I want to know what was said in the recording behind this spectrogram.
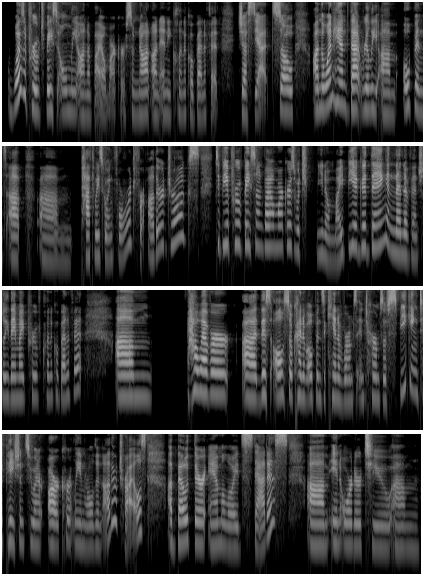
was approved based only on a biomarker, so not on any clinical benefit just yet. So, on the one hand, that really um, opens up um, pathways going forward for other drugs to be approved based on biomarkers, which you know might be a good thing, and then eventually they might prove clinical benefit. Um, however, uh, this also kind of opens a can of worms in terms of speaking to patients who are, are currently enrolled in other trials about their amyloid status um, in order to um,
